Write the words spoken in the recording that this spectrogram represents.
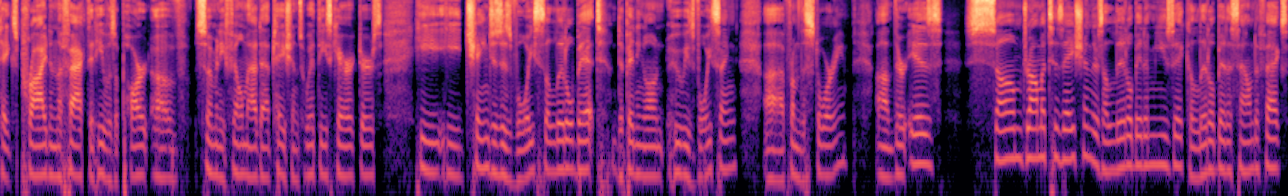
takes pride in the fact that he was a part of so many film adaptations with these characters. He he changes his voice a little bit depending on who he's voicing uh, from the story. Uh, there is some dramatization. There's a little bit of music, a little bit of sound effects,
